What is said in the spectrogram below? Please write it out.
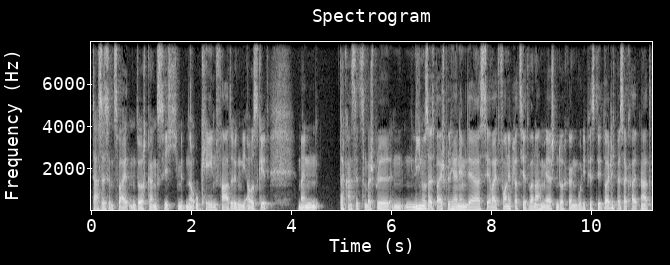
dass es im zweiten Durchgang sich mit einer okayen Fahrt irgendwie ausgeht. Ich meine, da kannst du jetzt zum Beispiel einen Linus als Beispiel hernehmen, der sehr weit vorne platziert war nach dem ersten Durchgang, wo die Piste deutlich besser gehalten hat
